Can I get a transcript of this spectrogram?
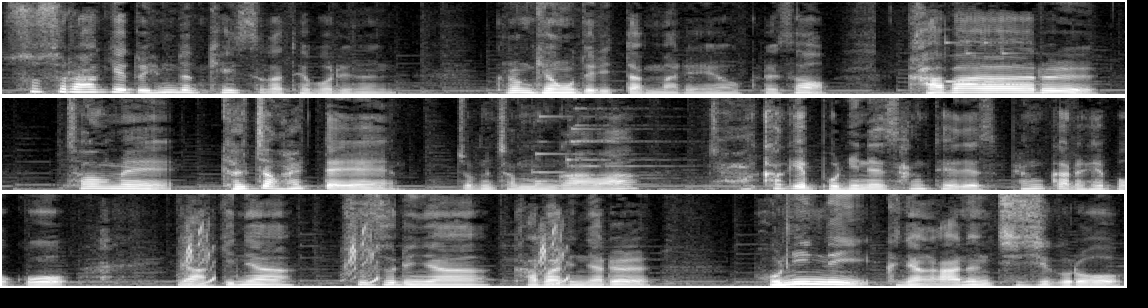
수술하기에도 힘든 케이스가 돼버리는 그런 경우들이 있단 말이에요. 그래서 가발을 처음에 결정할 때 좀 전문가와 정확하게 본인의 상태에 대해서 평가를 해보고 약이냐 수술이냐 가발이냐를 본인이 그냥 아는 지식으로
